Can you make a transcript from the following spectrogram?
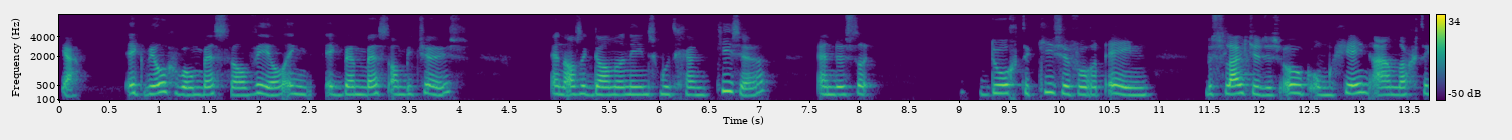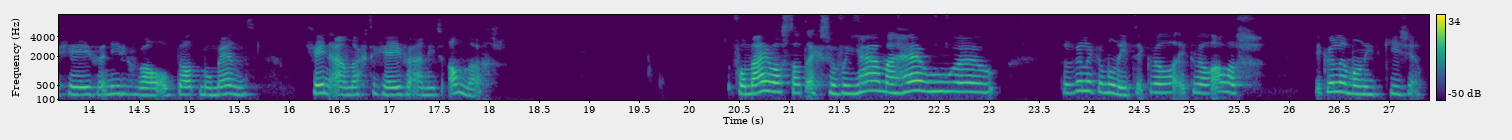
ja, ik wil gewoon best wel veel. Ik, ik ben best ambitieus. En als ik dan ineens moet gaan kiezen, en dus door te kiezen voor het een, besluit je dus ook om geen aandacht te geven, in ieder geval op dat moment, geen aandacht te geven aan iets anders voor mij was dat echt zo van, ja, maar hè, hoe, uh, dat wil ik helemaal niet. Ik wil, ik wil alles. Ik wil helemaal niet kiezen.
